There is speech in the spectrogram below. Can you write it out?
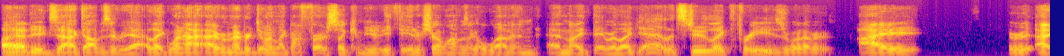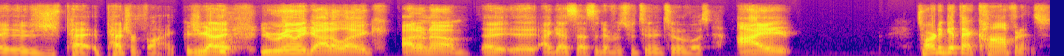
I had the exact opposite react. Like when I, I remember doing like my first like community theater show when I was like 11, and like they were like, "Yeah, let's do like freeze or whatever." I, I it was just pet, petrifying because you gotta, you really gotta like, I don't know. I, I guess that's the difference between the two of us. I, it's hard to get that confidence.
